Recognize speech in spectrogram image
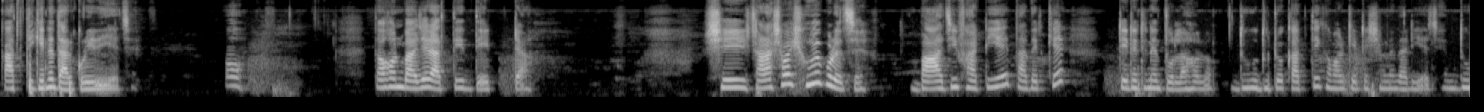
কার্তিক এনে দাঁড় করিয়ে দিয়েছে। ও, তখন বাজে রাত্রির দেড়টা। সেই তারা সবাই শুয়ে পড়েছে। বাজি ফাটিয়ে তাদেরকে টেনে টেনে তোলা হলো দু দুটো কার্তিক আমার গেটের সামনে দাঁড়িয়ে আছে দু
